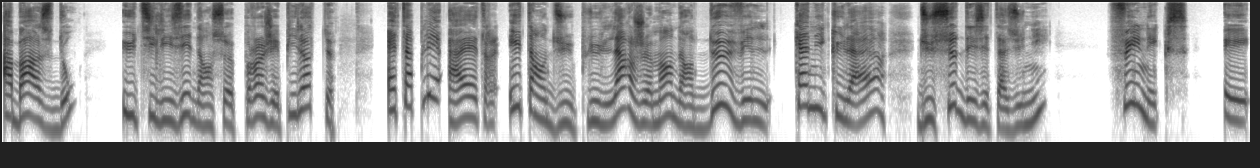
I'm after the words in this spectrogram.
à base d'eau, utilisé dans ce projet pilote, est appelé à être étendu plus largement dans deux villes caniculaires du sud des États-Unis, Phoenix et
